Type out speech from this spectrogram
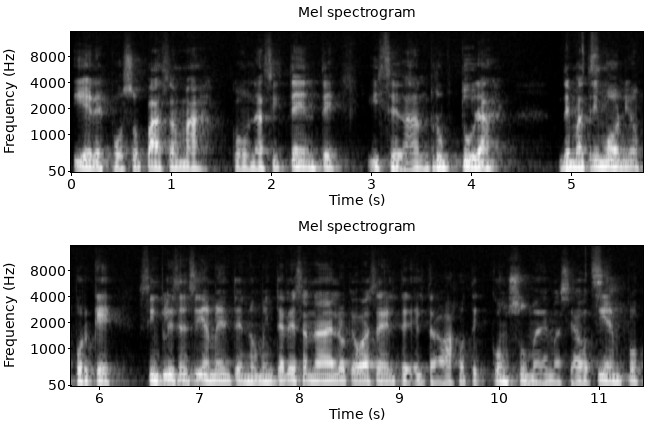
y el esposo pasa más con un asistente y se dan rupturas de matrimonio porque simple y sencillamente no me interesa nada de lo que voy a hacer, el, el trabajo te consume demasiado tiempo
